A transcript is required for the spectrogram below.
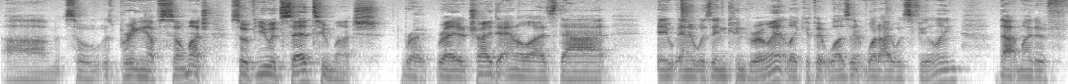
Um, so it was bringing up so much. So if you had said too much, Right. Right. I tried to analyze that, and it was incongruent. Like if it wasn't what I was feeling, that might have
